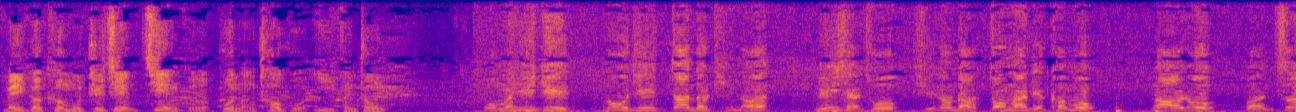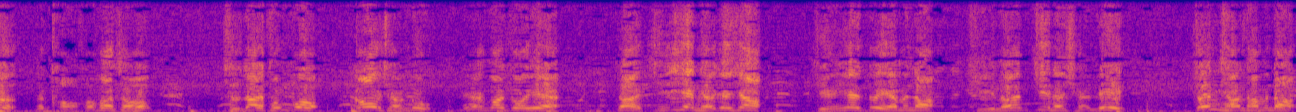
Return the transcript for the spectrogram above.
每个科目之间间隔不能超过一分钟。我们预计陆军战斗体能遴选出其中的重难点科目，纳入本次的考核范畴，旨在通过高强度连贯作业，在极限条件下。检验队员们的体能技能潜力，增强他们的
